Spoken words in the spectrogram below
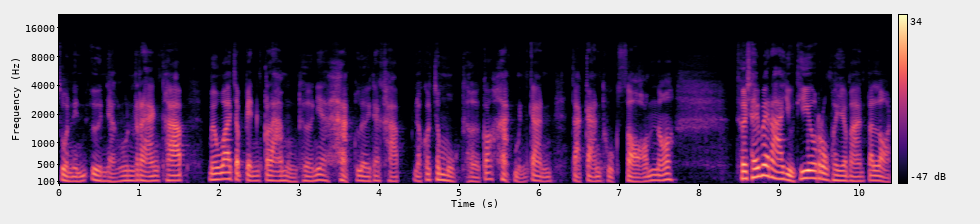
ส่วนอื่น ๆ อย่างรุนแรงครับ ไม่ว่าจะเป็นกรามของเธอเนี่ยหักเลยนะครับ แล้วก็จมูกเธอก็หักเหมือนกันจากการถูกซ้อมเนาะ เธอใช้เวลาอยู่ที่โรงพยาบาลตลอด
